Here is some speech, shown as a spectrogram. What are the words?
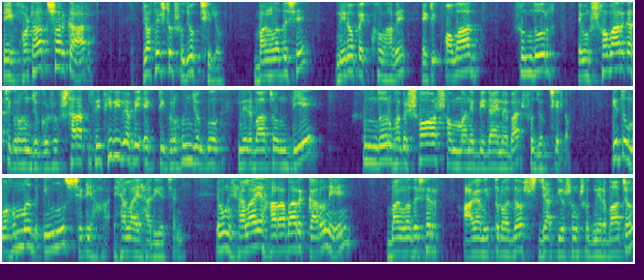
এই হঠাৎ সরকার যথেষ্ট সুযোগ ছিল। বাংলাদেশে নিরপেক্ষভাবে একটি অবাধ, সুন্দর এবং সবার কাছে গ্রহণযোগ্য, সারা পৃথিবীব্যাপী একটি গ্রহণযোগ্য নির্বাচন দিয়ে সুন্দরভাবে সসম্মানে বিদায় নেবার সুযোগ ছিল। কিন্তু মোহাম্মদ ইউনুস সেটি হেলায় হারিয়েছেন। এবং হেলায় হারাবার কারণে বাংলাদেশের আগামী ত্রয়োদশ জাতীয় সংসদ নির্বাচন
